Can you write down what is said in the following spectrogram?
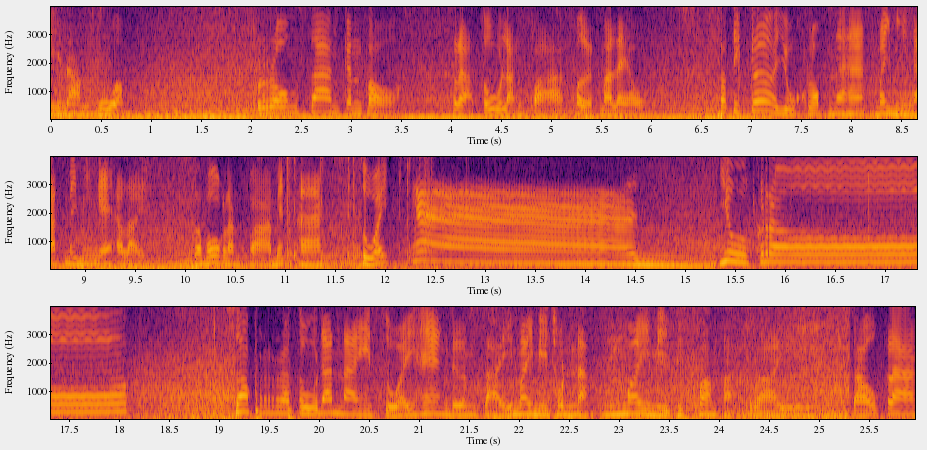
มีน้ำท่วม โครงสร้างกันต่อ ประตูหลังขวาเปิดมาแล้ว สติกเกอร์อยู่ครบนะฮะ ไม่มีงัดไม่มีแงะอะไร สะโพกหลังขวาเม็ดอาร์คสวยงามอยู่ครบซอกประตูด้านในสวยแห้งเดิมใส ไม่มีชนหนัก ไม่มีพลิกความอะไร เสากลาง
